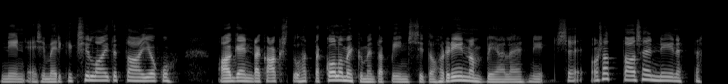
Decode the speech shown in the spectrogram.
niin esimerkiksi laitetaan joku Agenda 2030 pinssi tuohon rinnan pieleen, niin se osoittaa sen niin, että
